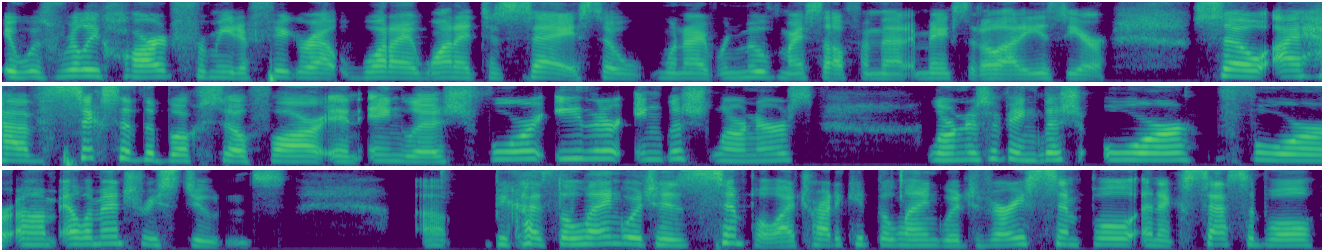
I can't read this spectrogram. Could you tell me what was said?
it was really hard for me to figure out what I wanted to say. So when I remove myself from that, it makes it a lot easier. So I have six of the books so far in English for either English learners, learners of English, or for um, elementary students. Uh, because the language is simple. I try to keep the language very simple and accessible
